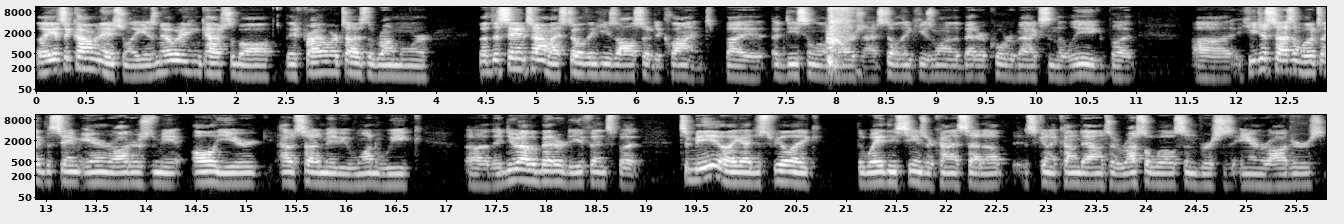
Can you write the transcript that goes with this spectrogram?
like, it's a combination. Like, is nobody can catch the ball. They've prioritized the run more. But at the same time, I still think he's also declined by a, a decent little margin. I still think he's one of the better quarterbacks in the league, but uh, he just hasn't looked like the same Aaron Rodgers to me all year, outside of maybe one week. Uh, they do have a better defense, but to me, like I just feel like the way these teams are kind of set up, it's going to come down to Russell Wilson versus Aaron Rodgers.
